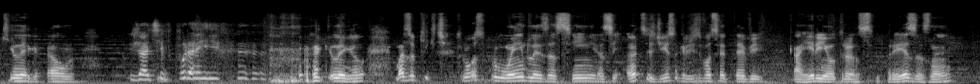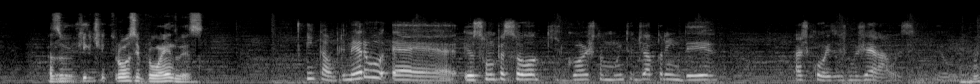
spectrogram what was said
que legal. Já tive por aí. que legal. Mas o que, que te trouxe para o Endless assim, assim? Antes disso, acredito que você teve carreira em outras empresas, né? Mas Isso. o que, que te trouxe para o Endless? Então, primeiro, é, eu sou uma pessoa que gosta muito de aprender as coisas no geral. Assim. Eu, uhum.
